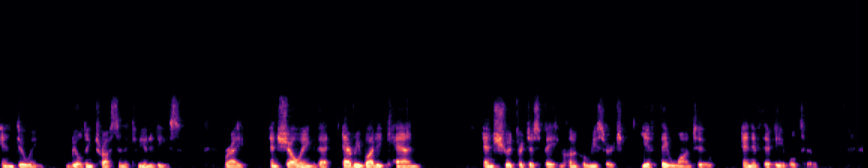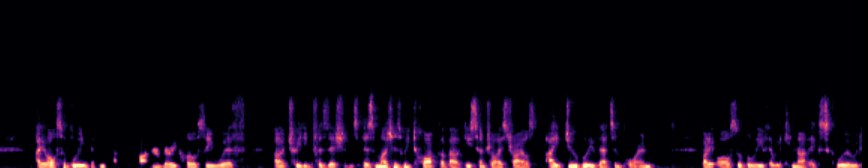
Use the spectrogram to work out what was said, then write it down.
and doing, building trust in the communities, right? And showing that everybody can and should participate in clinical research if they want to and if they're able to. I also believe that we have to partner very closely with uh, treating physicians. As much as we talk about decentralized trials, I do believe that's important, but I also believe that we cannot exclude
